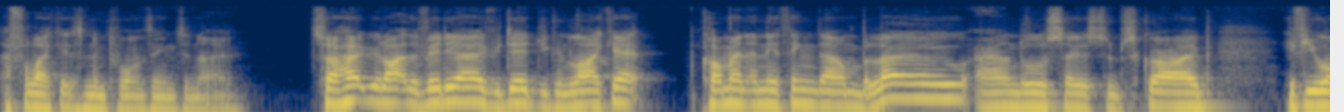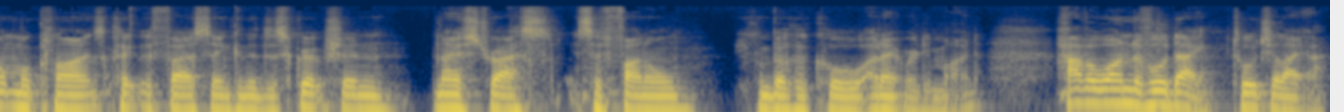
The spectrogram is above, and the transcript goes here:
I feel like it's an important thing to know. So I hope you liked the video. If you did, you can like it. comment anything down below and also subscribe. If you want more clients, click the first link in the description. No stress. It's a funnel. You can book a call. I don't really mind. Have a wonderful day. Talk to you later.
